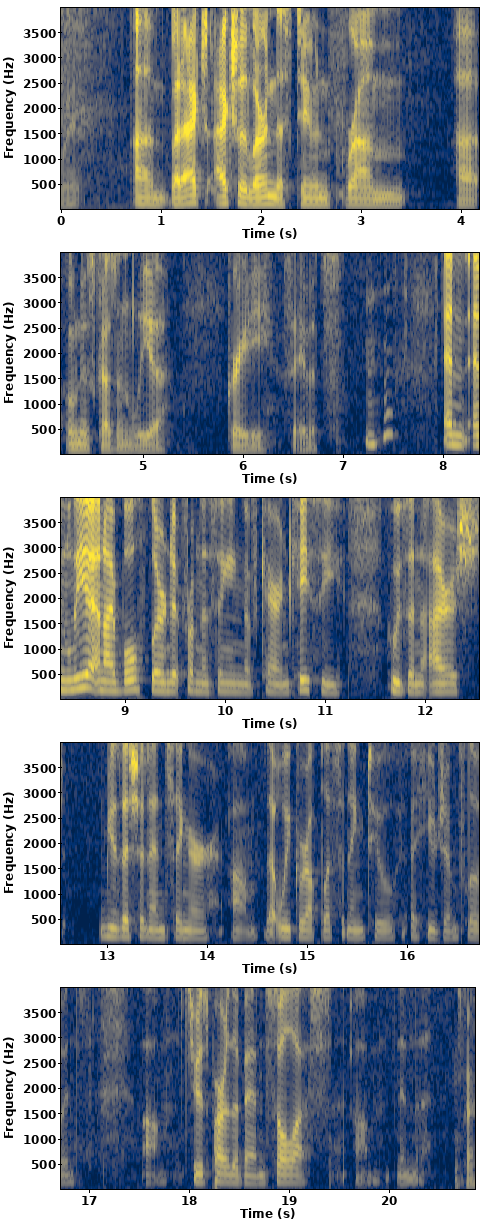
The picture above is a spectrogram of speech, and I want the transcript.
right. Um, but I actually, I actually learned this tune from uh, Oona's cousin Leah Grady Savitz. And and Leah and I both learned it from the singing of Karen Casey, who's an Irish musician and singer um, that we grew up listening to, a huge influence. Um, she was part of the band Solas um, in the Okay.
